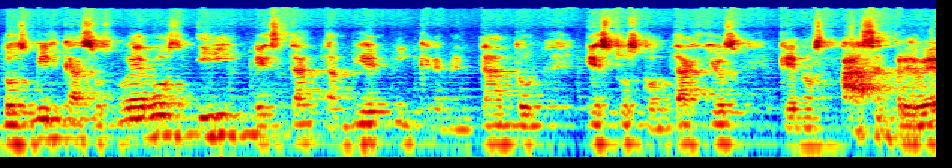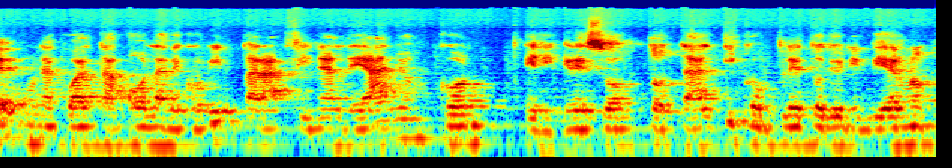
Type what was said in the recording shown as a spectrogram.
2 mil casos nuevos y están también incrementando estos contagios que nos hacen prever una cuarta ola de COVID para final de año con el ingreso total y completo de un invierno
